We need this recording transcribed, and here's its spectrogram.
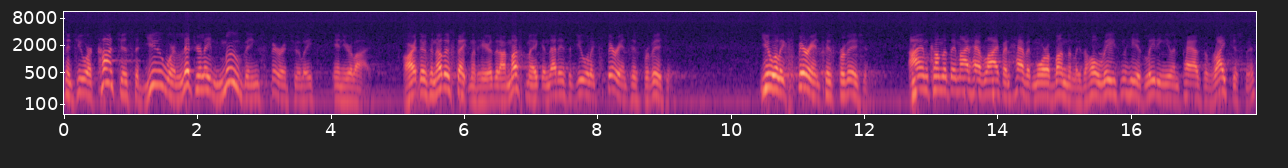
since you were conscious that you were literally moving spiritually in your life? All right, there's another statement here that I must make, and that is that you will experience his provision. You will experience his provision. I am come that they might have life and have it more abundantly. The whole reason he is leading you in paths of righteousness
